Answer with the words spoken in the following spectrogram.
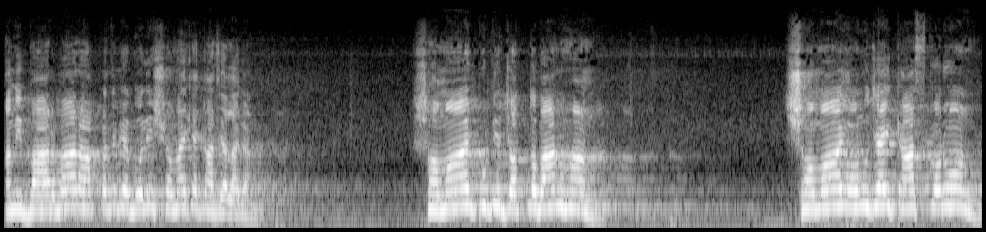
আমি বারবার আপনাদেরকে বলি, সময়কে কাজে লাগান। সময়ের প্রতি যত্নবান হন। সময় অনুযায়ী কাজ করুন।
